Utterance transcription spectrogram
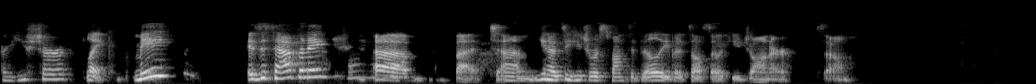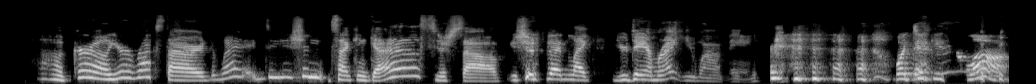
are you sure? Like, me? Is this happening? Um, but, um, you know, it's a huge responsibility, but it's also a huge honor. So. Oh, girl, you're a rock star. What? do You shouldn't second guess yourself. You should have been like, "You're damn right, you want me." what took you so long?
